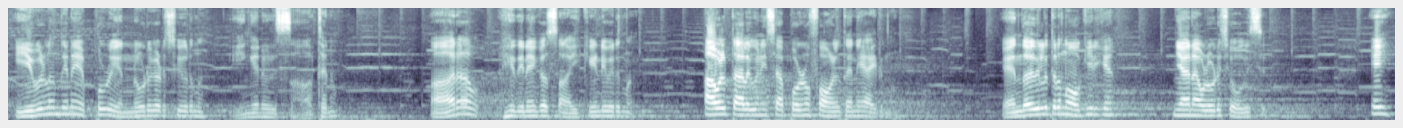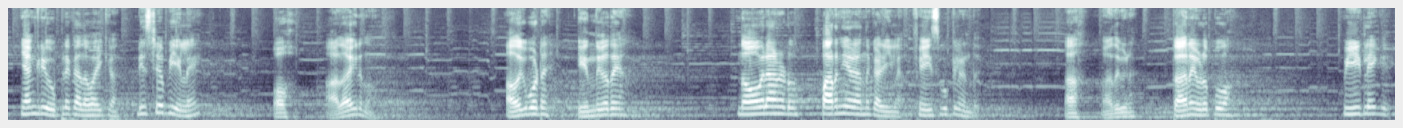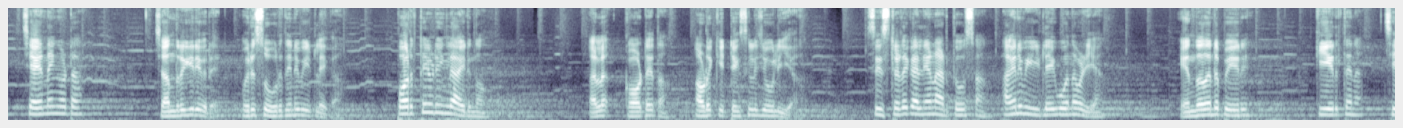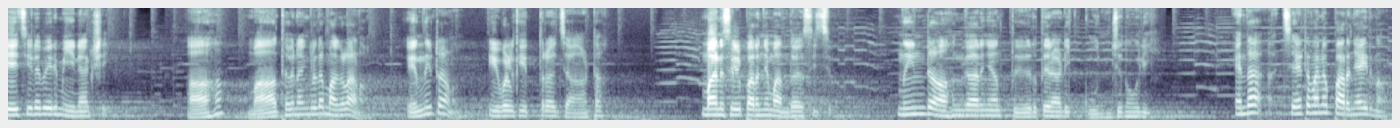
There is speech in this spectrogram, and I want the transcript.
ഇവളെന്തിനെ എപ്പോഴും എന്നോട് കടിച്ചു തീർന്ന് ഇങ്ങനൊരു സാധനം. ആരാവും ഇതിനെയൊക്കെ സഹിക്കേണ്ടി വരുന്നു അവൾ തലകുനിച്ച് അപ്പോഴും ഫോണിൽ തന്നെയായിരുന്നു. എന്താ ഇതിൽ ഇത്ര നോക്കിയിരിക്കാൻ? ഞാൻ അവളോട് ചോദിച്ചു. ഏയ് ഞാൻ ഗ്രൂപ്പിലെ കഥ വായിക്കാം. ഡിസ്റ്റർബ് ചെയ്യല്ലേ? ഓ അതായിരുന്നു. അതൊക്കെ പോട്ടെ എന്ത് കഥയാ? നോവലാണെടോ പറഞ്ഞു തരാമെന്ന് കഴിയില്ല. ഫേസ്ബുക്കിലുണ്ട് ആ അത് വീണ് താൻ എവിടെ പോവാ? വീട്ടിലേക്ക്. ചേട്ടൻ എങ്ങോട്ടാ? ചന്ദ്രഗിരി വരെ. ഒരു സുഹൃത്തിന്റെ വീട്ടിലേക്കാ. പുറത്തെവിടെയെങ്കിലും ആയിരുന്നോ? അല്ല കോട്ടയത്താ. അവിടെ കിറ്റക്സിൽ ജോലി ചെയ്യാ. സിസ്റ്ററുടെ കല്യാണം അടുത്ത ദിവസമാണ് അങ്ങനെ വീട്ടിലേക്ക് പോകുന്ന വഴിയാ. എന്താ പേര്? കീർത്തന. ചേച്ചിയുടെ പേര് മീനാക്ഷി. ആഹാ അങ്കിളുടെ മകളാണോ? എന്നിട്ടാണോ ഇവൾക്ക് ഇത്ര ചാട്ട മനസ്സിൽ പറഞ്ഞ് മന്ദഹസിച്ചു. നിന്റെ അഹങ്കാരം ഞാൻ തീർത്തിനാടി കുഞ്ചുനൂലി എന്താ ചേട്ടൻ പറഞ്ഞായിരുന്നോ?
